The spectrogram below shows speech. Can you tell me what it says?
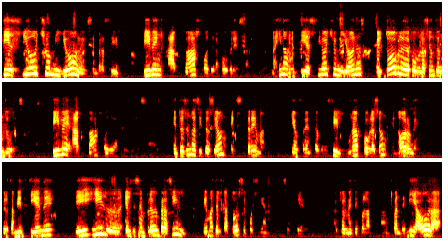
18 millones en Brasil viven abajo de la pobreza. Imagina 18 millones, el doble de la población de Honduras, vive abajo de la pobreza. Entonces es una situación extrema que enfrenta Brasil, una población enorme, pero también tiene, y, el, desempleo en Brasil es más del 14% de desempleo. Actualmente con la pandemia ahora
